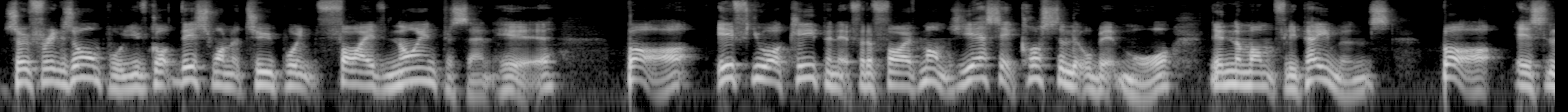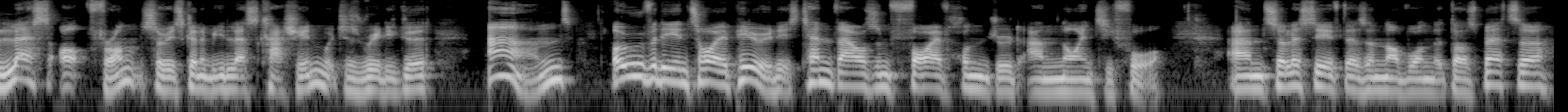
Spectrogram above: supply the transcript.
So for example, you've got this one at 2.59% here, but if you are keeping it for the five months, yes, it costs a little bit more in the monthly payments, but it's less upfront, so it's going to be less cash in, which is really good. And over the entire period, it's 10,594. And so let's see if there's another one that does better.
